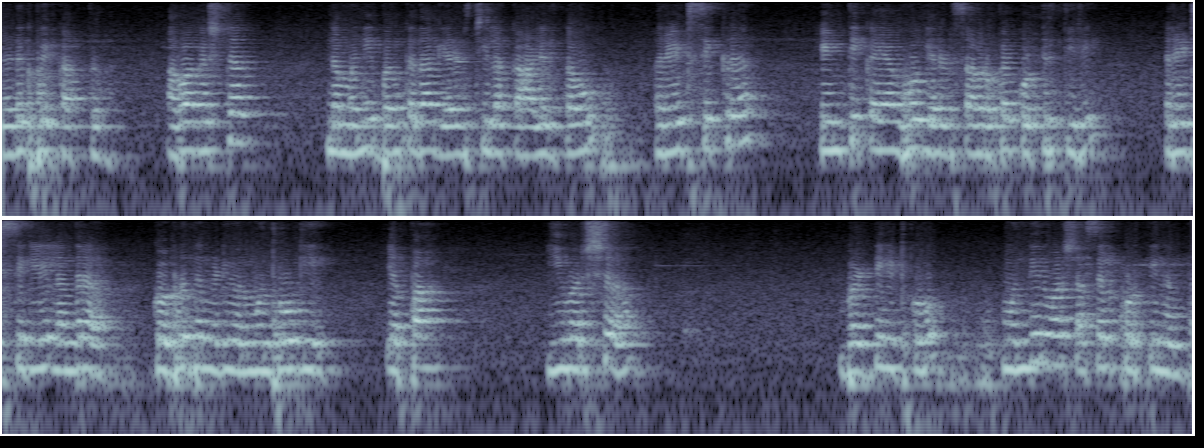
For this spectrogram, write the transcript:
ನಡಗಬೇಕಾಗ್ತದೆ. ಅವಾಗಷ್ಟ ನಮ್ಮ ಮನೆ ಬಂಕದಾಗ ಎರಡು ಚೀಲ ಕಾಳಿರ್ತಾವೆ ರೇಟ್ ಸಿಕ್ಕರೆ ಹೆಂಡತಿ ಕೈಯಾಗ ಹೋಗಿ ಎರಡು ಸಾವಿರ ರೂಪಾಯಿ ಕೊಟ್ಟಿರ್ತೀರಿ. ರೇಟ್ ಸಿಗಲಿಲ್ಲ ಅಂದ್ರೆ ಗೊಬ್ಬರದ ಅಂಗಡಿ ಒಂದು ಮುಂದೆ ಹೋಗಿ, ಯಪ್ಪ, ಈ ವರ್ಷ ಬಡ್ಡಿ ಇಟ್ಕೋ, ಮುಂದಿನ ವರ್ಷ ಅಸಲು ಕೊಡ್ತೀನಂತ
